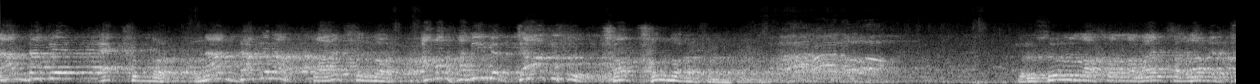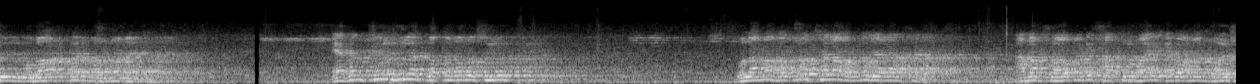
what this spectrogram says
নাক ডাকে এক সুন্দর নাক ডাকে না, তো আরেক সুন্দর আমার হাবিবের যা কিছু, সব সুন্দর আর সুন্দর আমার সহপাঠী ছাত্র ভাই এবং আমার বয়স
